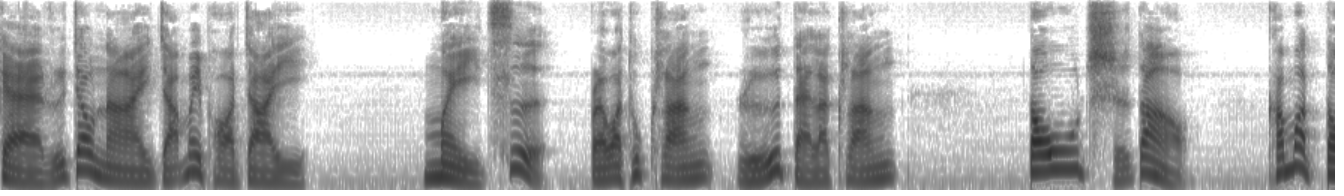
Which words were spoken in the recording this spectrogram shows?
แก่หรือเจ้านายจะไม่พอใจ每次แปลว่าทุกครั้ง หรือแต่ละครั้ง都迟到คำว่าโต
